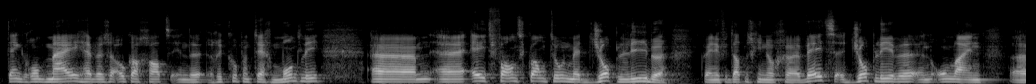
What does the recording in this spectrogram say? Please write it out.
ik denk rond mei, hebben ze ook al gehad in de Recruitment Tech Monthly. Uh, Funds kwam toen met Jobliebe. Ik weet niet of je dat misschien nog uh, weet. Jobliebe, een online uh,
